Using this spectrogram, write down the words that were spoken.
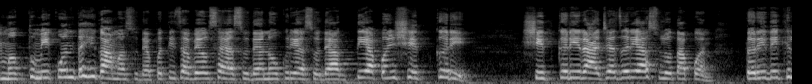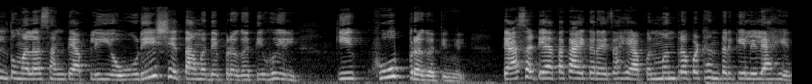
मग तुम्ही कोणतंही काम असू द्या पतीचा व्यवसाय असू द्या नोकरी असू द्या अगदी आपण शेतकरी शेतकरी राजा जरी असलोत आपण तरी देखील तुम्हाला सांगते आपली एवढी शेतामध्ये प्रगती होईल की खूप प्रगती होईल. त्यासाठी आता काय करायचं आहे आपण मंत्रपठन तर केलेले आहेत.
